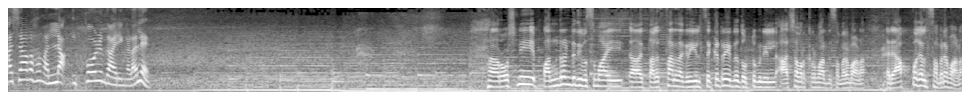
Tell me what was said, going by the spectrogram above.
ആശാവഹമല്ല ഇപ്പോഴും കാര്യങ്ങൾ അല്ലേ? റോഷ്നി പന്ത്രണ്ട് ദിവസമായി തലസ്ഥാന നഗരിയിൽ സെക്രട്ടേറിയറ്റിന് തൊട്ടുമുന്നിൽ ആശാവർക്കർമാരുടെ സമരമാണ് രാപ്പകൽ സമരമാണ്.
